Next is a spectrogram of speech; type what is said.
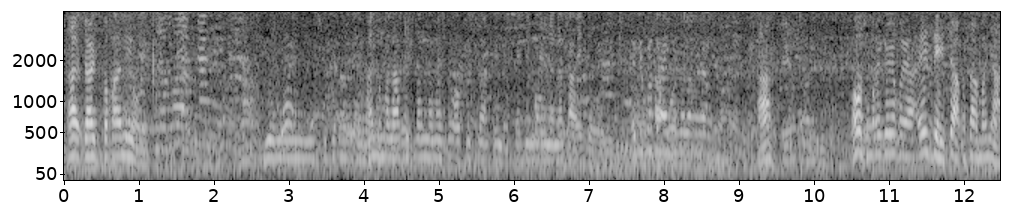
Ah, charge pa paano yun? Ah, yung. Ano, malapit lang naman sa office natin. Pwede mauna na tayo doon. Ha? Oh, sumakay kayo kaya. Eh, di, siya, kasama niya.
